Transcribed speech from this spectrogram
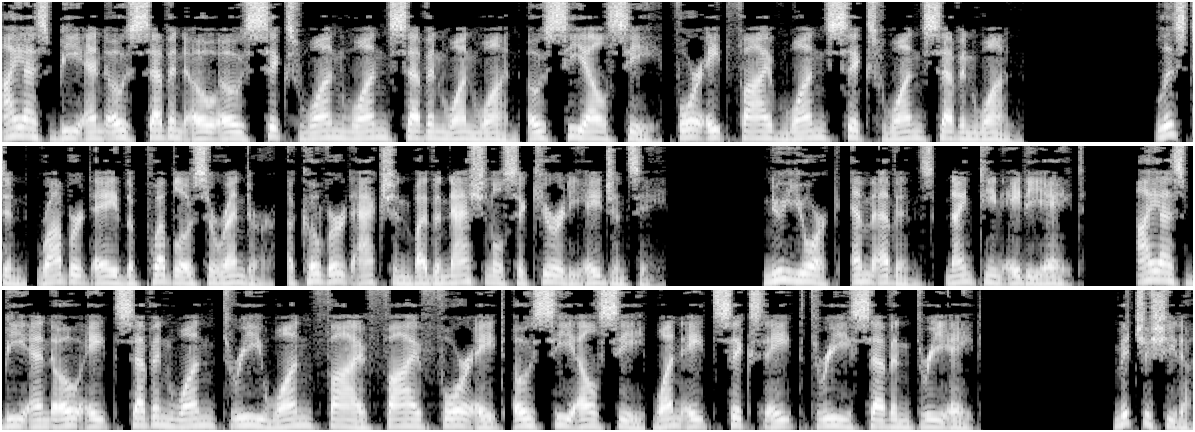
ISBN 0700611711 OCLC 48516171 Liston, Robert A. The Pueblo Surrender, a covert action by the National Security Agency. New York, M. Evans, 1988. ISBN 0871315548 OCLC 18683738 Michishita,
